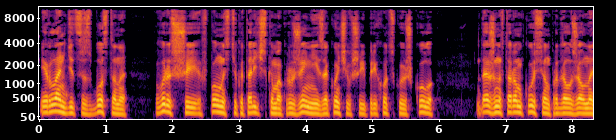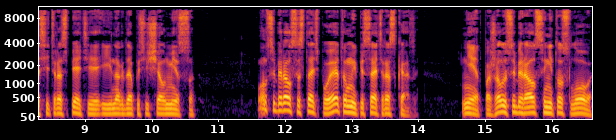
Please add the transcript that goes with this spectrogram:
Ирландец из Бостона, выросший в полностью католическом окружении и закончивший приходскую школу, даже на втором курсе он продолжал носить распятие и иногда посещал мессу. Он собирался стать поэтом и писать рассказы. Нет, пожалуй, собирался не то слово.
